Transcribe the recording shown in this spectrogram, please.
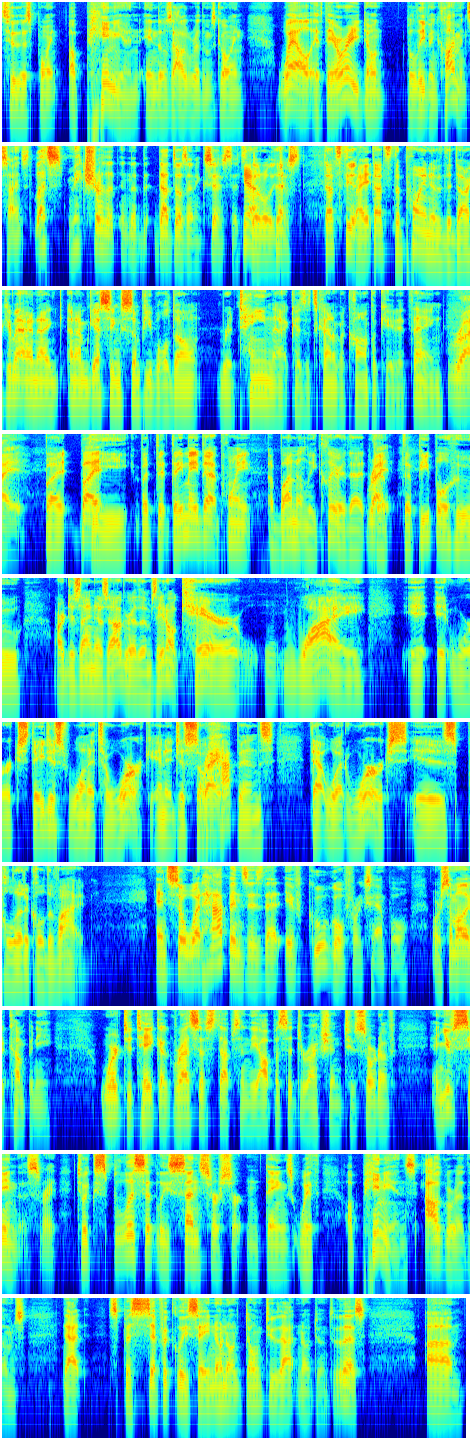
to this point, opinion in those algorithms going, well, if they already don't believe in climate science, let's make sure that that doesn't exist. It's yeah, literally that, just that's the right? that's the point of the document, and I and I'm guessing some people don't retain that because it's kind of a complicated thing, right? But but the, but the, they made that point abundantly clear that right. the, the people who are designing those algorithms they don't care why it, it works. They just want it to work, and it just so right. happens that what works is political divide. And so what happens is that if Google, for example, or some other company were to take aggressive steps in the opposite direction to sort of, and you've seen this, right, to explicitly censor certain things with opinions, algorithms that specifically say, no, no, don't do that, no, don't do this, um,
